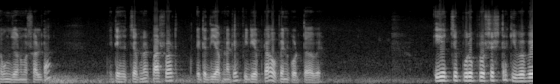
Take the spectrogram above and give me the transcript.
এবং জন্মসালটা এটাই হচ্ছে আপনার পাসওয়ার্ড, এটা দিয়ে আপনাকে পিডিএফটা ওপেন করতে হবে। এই হচ্ছে পুরো প্রসেসটা, কীভাবে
